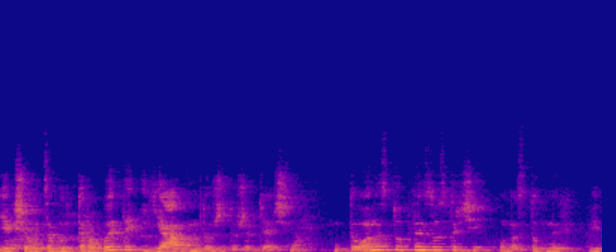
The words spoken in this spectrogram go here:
Якщо ви це будете робити, я вам дуже дуже вдячна. До наступних зустрічей у наступних відео.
